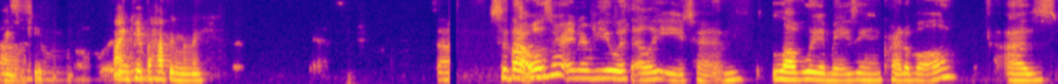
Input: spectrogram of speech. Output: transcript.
Thank um, you. Thank you for having me. So, so that was our interview with Ellie Eaton. Lovely, amazing, incredible, as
